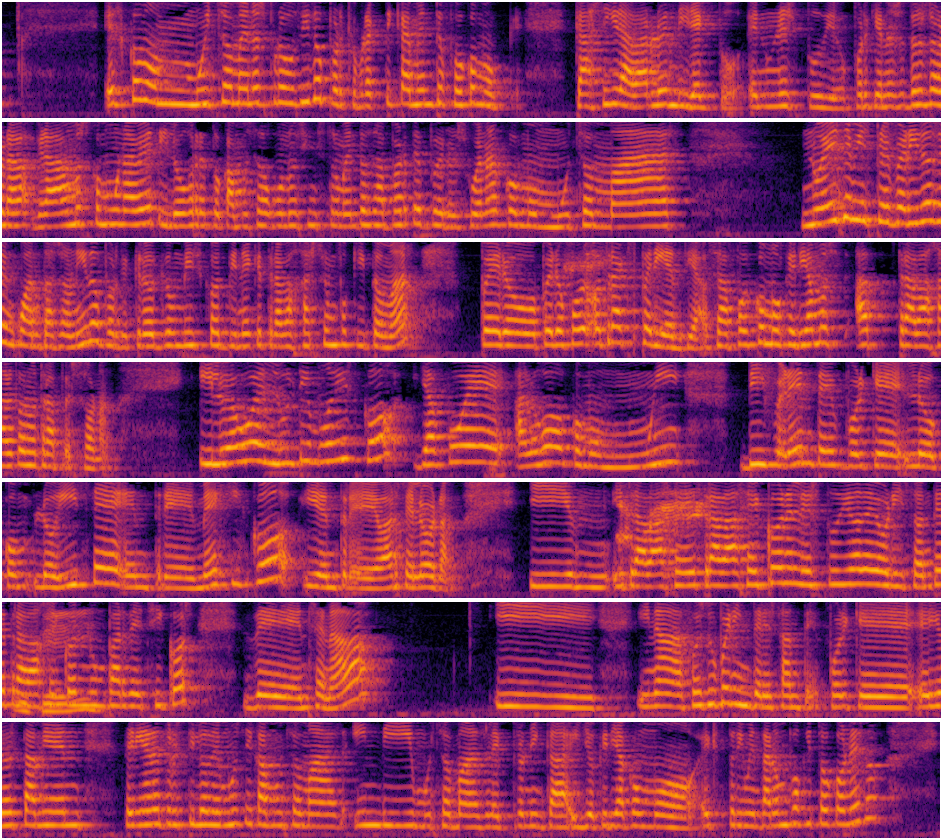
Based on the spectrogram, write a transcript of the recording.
es como mucho menos producido porque prácticamente fue como casi grabarlo en directo, en un estudio, porque nosotros lo grabamos como una vez y luego retocamos algunos instrumentos aparte, pero suena como mucho más... No es de mis preferidos en cuanto a sonido, porque creo que un disco tiene que trabajarse un poquito más, pero, pero fue otra experiencia, o sea, fue como queríamos trabajar con otra persona. Y luego el último disco ya fue algo como muy diferente porque lo, lo hice entre México y entre Barcelona. Y, trabajé, trabajé con el estudio de Horizonte, trabajé con un par de chicos de Ensenada. Y, nada, fue súper interesante porque ellos también tenían otro estilo de música mucho más indie, mucho más electrónica y yo quería como experimentar un poquito con eso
